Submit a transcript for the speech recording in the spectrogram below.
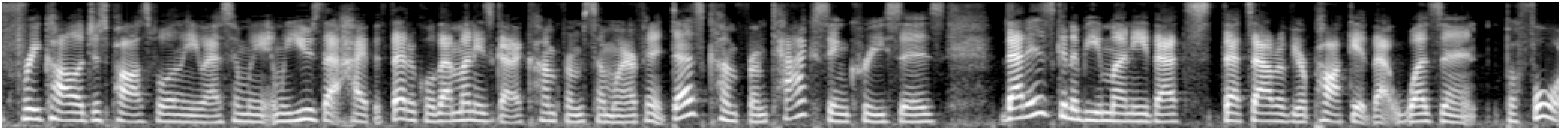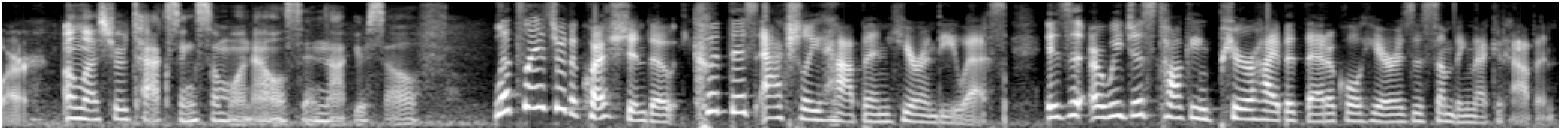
free college is possible in the U.S. and we and we use that hypothetical, that money's got to come from somewhere. If it does come from tax increases, that is going to be money that's that's out of your pocket that wasn't before. Unless you're taxing someone else and not yourself. Let's answer the question though. Could this actually happen here in the US? Is it are we just talking pure hypothetical here? Is this something that could happen?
